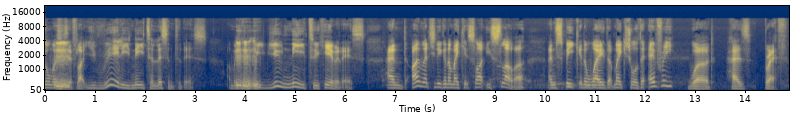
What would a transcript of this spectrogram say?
almost mm. as hmm. if like you really need to listen to this. I mean, mm-hmm. we, you need to hear this, and I'm actually going to make it slightly slower and speak in a way that makes sure that every word has breath.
